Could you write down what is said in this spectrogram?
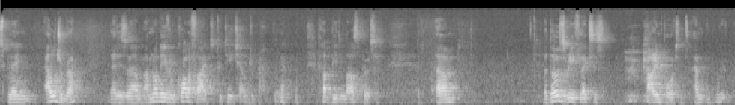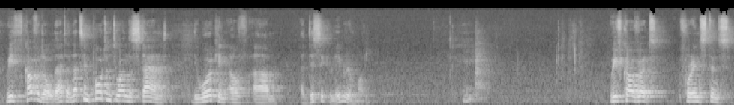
explain algebra. That is, um, I'm not even qualified to teach algebra. I'll be the last person. Um, but those reflexes are important. And we've covered all that, and that's important to understand the working of um, a disequilibrium model. We've covered, for instance,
